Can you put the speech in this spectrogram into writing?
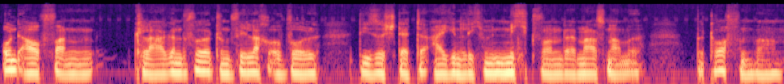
und auch von Klagenfurt und Villach, obwohl diese Städte eigentlich nicht von der Maßnahme betroffen waren.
